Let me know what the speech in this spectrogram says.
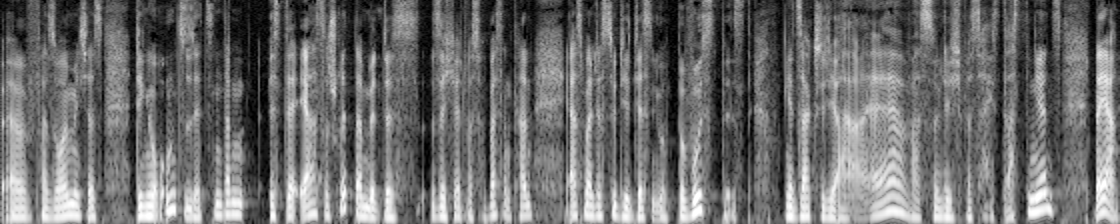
äh, versäume ich es, Dinge umzusetzen, dann ist der erste Schritt, damit es sich etwas verbessern kann, erstmal, dass du dir dessen überhaupt bewusst bist. Jetzt sagst du dir, äh, was soll ich, was heißt das denn jetzt? Naja,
